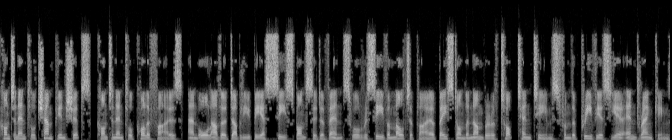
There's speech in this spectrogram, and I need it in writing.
Continental Championships, Continental Qualifiers, and all other WBSC-sponsored events will receive a multiplier based on the number of top 10 teams from the previous year-end rankings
